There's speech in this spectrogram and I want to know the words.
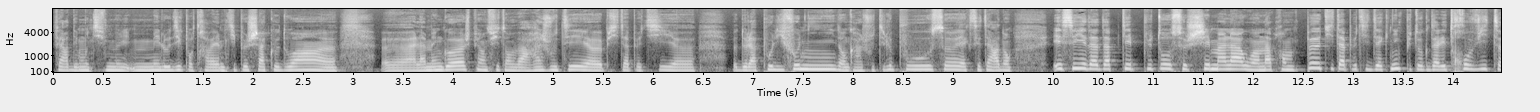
faire des motifs mé- mélodiques pour travailler un petit peu chaque doigt euh, euh, à la main gauche, puis ensuite on va rajouter petit à petit de la polyphonie, donc rajouter le pouce, etc. Donc essayer d'adapter plutôt ce schéma-là où on apprend petit à petit technique plutôt que d'aller trop vite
